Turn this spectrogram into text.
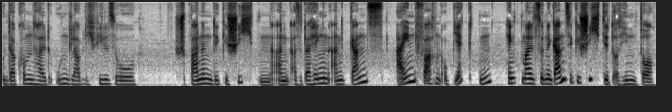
Und da kommen halt unglaublich viel so spannende Geschichten an. Also da hängen an ganz einfachen Objekten, hängt mal so eine ganze Geschichte dahinter.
